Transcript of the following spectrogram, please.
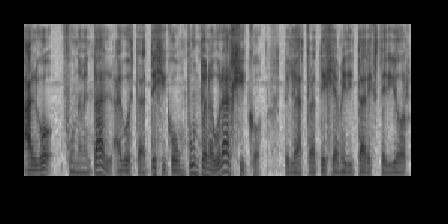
algo fundamental, algo estratégico, un punto neurálgico de la estrategia militar exterior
